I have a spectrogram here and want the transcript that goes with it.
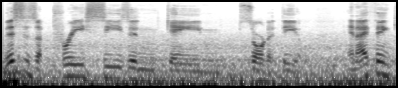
this is a preseason game sort of deal, and I think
